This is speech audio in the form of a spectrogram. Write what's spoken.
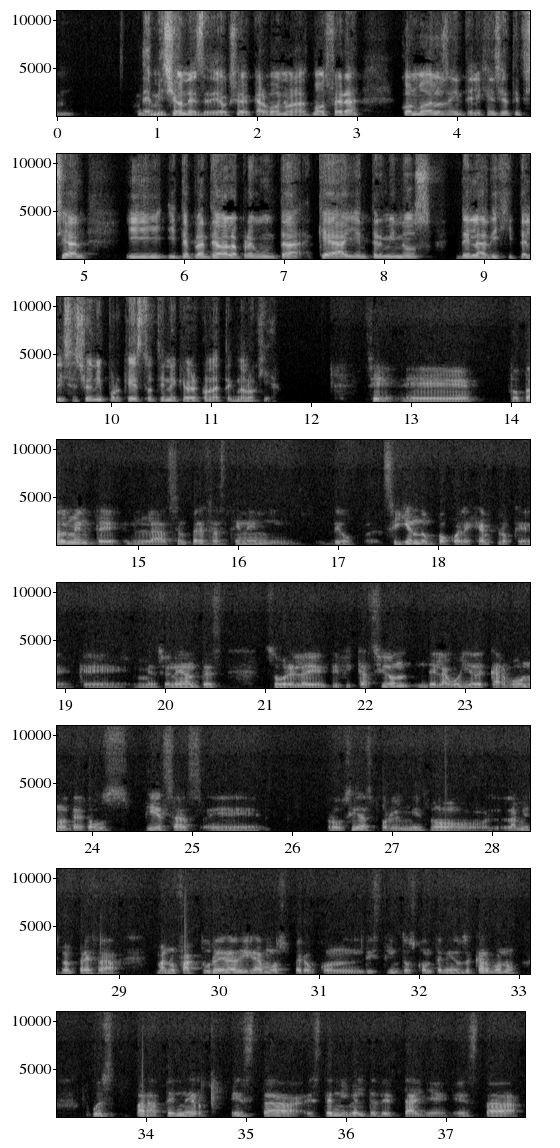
emisiones de dióxido de carbono en la atmósfera, con modelos de inteligencia artificial y, te planteaba la pregunta, ¿qué hay en términos de la digitalización y por qué esto tiene que ver con la tecnología? Sí, eh, totalmente. Las empresas tienen, digo, siguiendo un poco el ejemplo que, mencioné antes sobre la identificación de la huella de carbono de dos piezas eh, producidas por el mismo, la misma empresa manufacturera, digamos, pero con distintos contenidos de carbono, pues para tener esta, este nivel de detalle, esta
